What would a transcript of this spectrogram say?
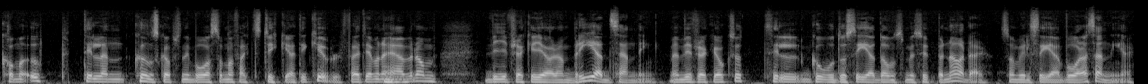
komma upp till en kunskapsnivå som man faktiskt tycker att det är kul. För att jag menar, mm. även om vi försöker göra en bred sändning, men vi försöker också tillgodose de som är supernördar som vill se våra sändningar.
